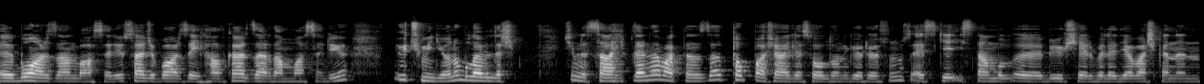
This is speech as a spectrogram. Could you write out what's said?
e, bu arzdan bahsediyor. Sadece bu arz değil halka arzlardan bahsediyor. 3 milyonu bulabilir. Şimdi sahiplerine baktığınızda Topbaş ailesi olduğunu görüyorsunuz. Eski İstanbul e, Büyükşehir Belediye Başkanı'nın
